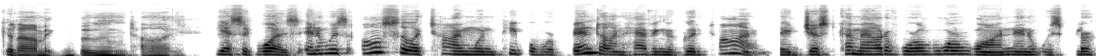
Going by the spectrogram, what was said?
economic boom time. Yes, it was. And it was also a time when people were bent on having a good time. They'd just come out of World War One, and it was the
